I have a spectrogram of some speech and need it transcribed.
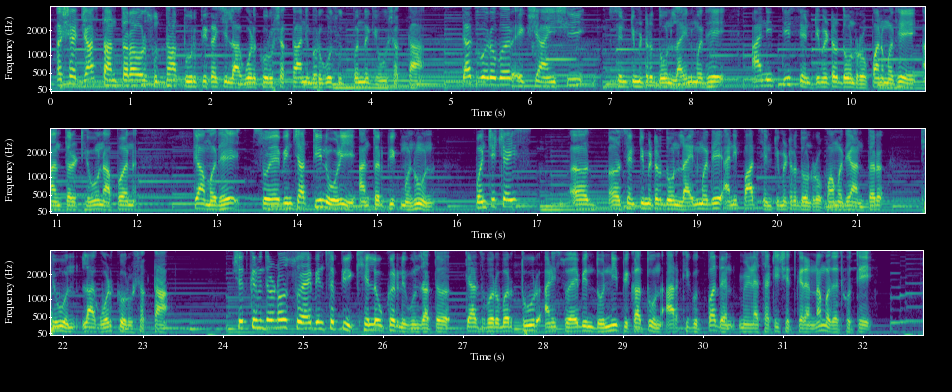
अशा जास्त अंतरावर सुद्धा तूर पिकाची लागवड करू शकता आणि भरघोस उत्पन्न घेऊ शकता. त्याचबरोबर एकशे ऐंशी सेंटीमीटर दोन लाईनमध्ये आणि तीस सेंटीमीटर दोन रोपांमध्ये अंतर ठेवून आपण त्यामध्ये सोयाबीनच्या तीन ओळी आंतरपीक म्हणून पंचेचाळीस सेंटीमीटर दोन लाईनमध्ये आणि पाच सेंटीमीटर दोन रोपामध्ये अंतर ठेवून लागवड करू शकता. शेतकरी मित्रांनो सोयाबीनचं पीक हे लवकर निघून जातं. त्याचबरोबर तूर आणि सोयाबीन दोन्ही पिकातून आर्थिक उत्पादन मिळण्यासाठी शेतकऱ्यांना मदत होते.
